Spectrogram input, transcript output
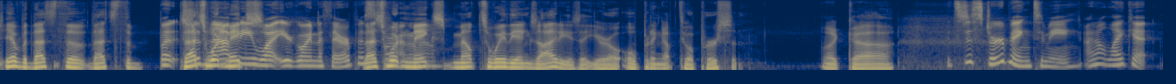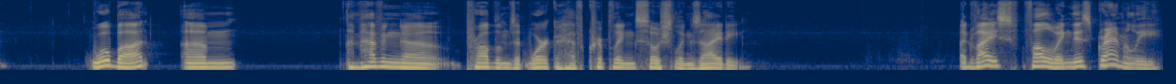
Yeah, but that's the that's the But that's shouldn't what that makes be what you're going to therapist that's for? What don't know. makes melts away the anxiety is that you're opening up to a person. Like uh It's disturbing to me. I don't like it. Woebot, um I'm having uh problems at work. I have crippling social anxiety. Advice following this Grammarly.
